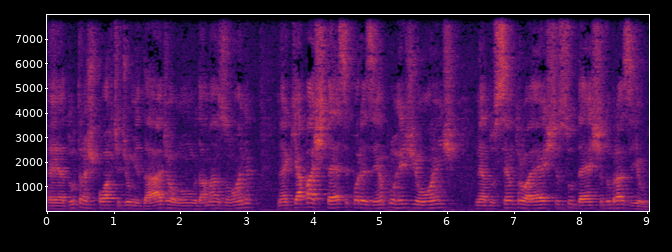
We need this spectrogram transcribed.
é, do transporte de umidade ao longo da Amazônia, né, que abastece, por exemplo, regiões né, do centro-oeste e sudeste do Brasil.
